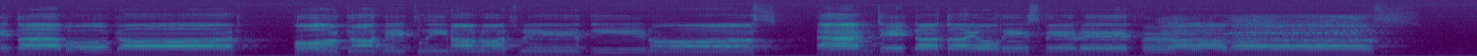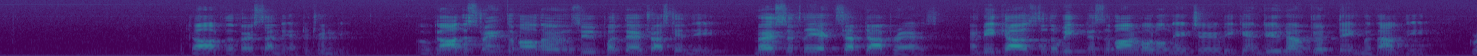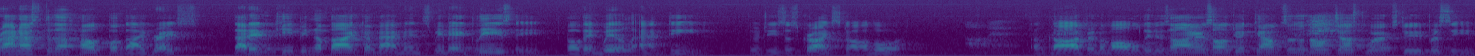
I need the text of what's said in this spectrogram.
The the first Sunday after Trinity. O God, the strength of all those who put their trust in thee, mercifully accept our prayers. And because through the weakness of our mortal nature we can do no good thing without thee, grant us to the help of thy grace, that in keeping of thy commandments we may please thee, both in will and deed. Through Jesus Christ our Lord. Amen. O God, from whom all holy desires, all good counsels, and all just works do proceed,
